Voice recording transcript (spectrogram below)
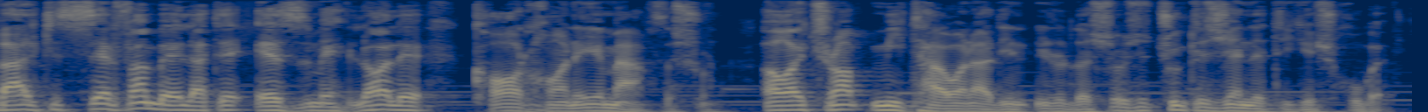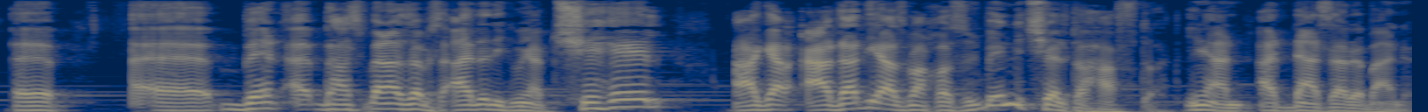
بلکه صرفا به علت ازمهلال کارخانه مغزشون. آقای ترامپ می‌تواند این, این رو داشته باشه چون که ژنتیکش خوبه. پس به نظر عددی که میگم چهل. اگر عددی از من بین 40 تا 70 این از نظر منه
